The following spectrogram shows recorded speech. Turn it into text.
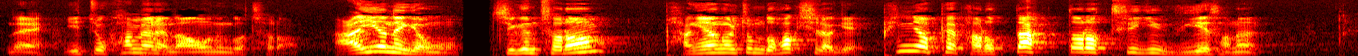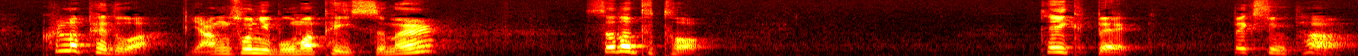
네 이쪽 화면에 나오는 것처럼 아이언의 경우 지금처럼 방향을 좀 더 확실하게 핀 옆에 바로 딱 떨어뜨리기 위해서는 클럽 헤드와 양손이 몸 앞에 있음을 setup부터 테이크백, 백스윙 top,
